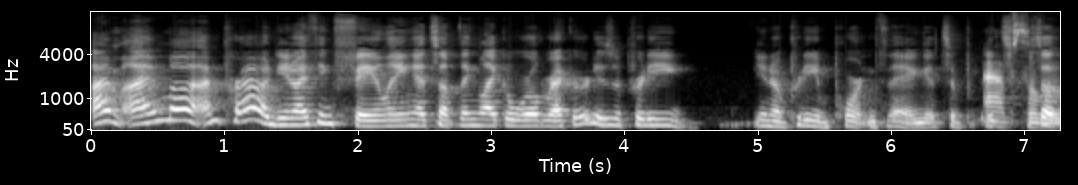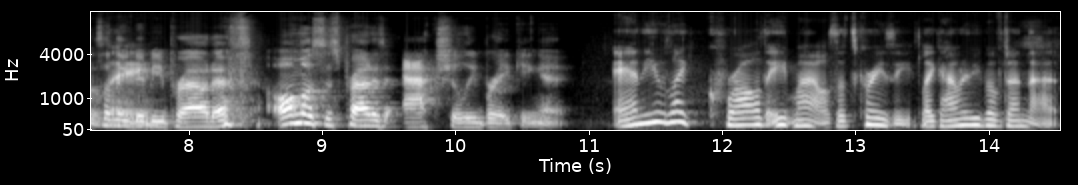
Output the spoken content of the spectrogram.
I'm, I'm, uh, I'm proud. You know, I think failing at something like a world record is a pretty, you know, pretty important thing. It's a, it's Absolutely. something to be proud of. Almost as proud as actually breaking it. And you like crawled eight miles. That's crazy. Like, how many people have done that?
